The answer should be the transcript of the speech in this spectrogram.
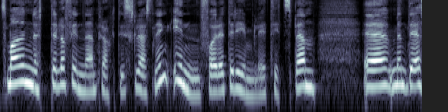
Så man er nødt til å finne en praktisk løsning innenfor et rimelig tidsspenn. Eh, men det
